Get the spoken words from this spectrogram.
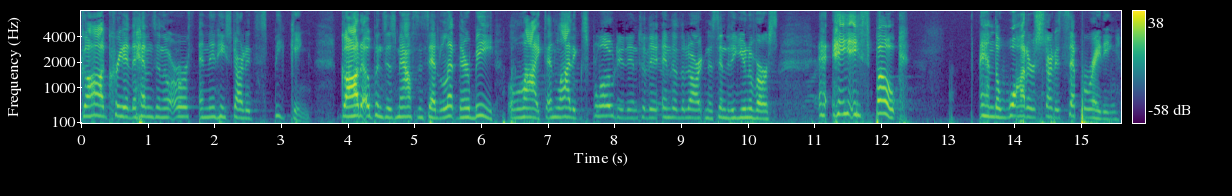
God created the heavens and the earth, and then He started speaking. God opens his mouth and said, Let there be light. And light exploded into the, into the darkness, into the universe. He, he spoke, and the waters started separating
